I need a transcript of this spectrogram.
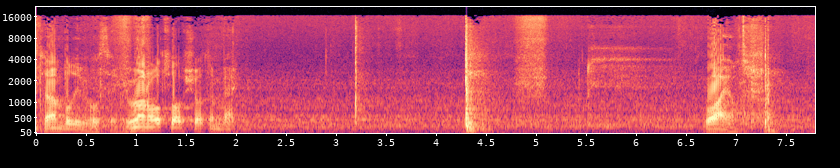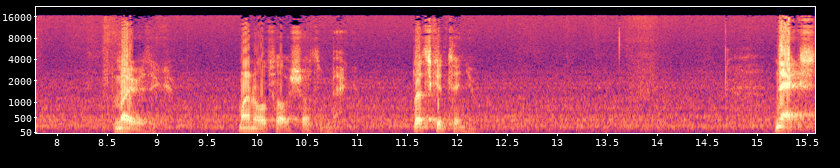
It's an unbelievable thing. We want all 12 Shvatim back. Wild. Ma'iridik. Want all 12 Shvatim back. Let's continue. Next.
